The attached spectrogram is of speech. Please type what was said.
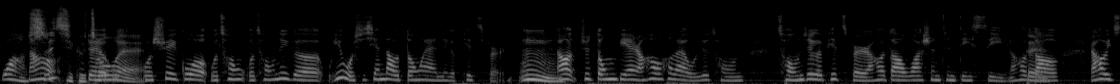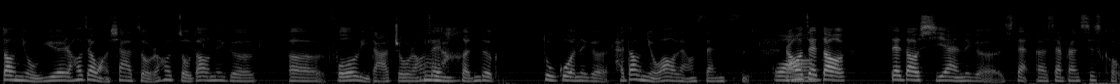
哇，十几个州哎！我睡过，我从我从那个，因为我是先到东岸那个 Pittsburgh，嗯，然后就东边，然后后来我就从从这个 Pittsburgh，然后到 Washington D.C.，然后到然后一直到纽约，然后再往下走，然后走到那个呃佛罗里达州，然后再横的度过那个，嗯、还到纽奥良三次，然后再到再到西岸那个 San 呃 San Francisco，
